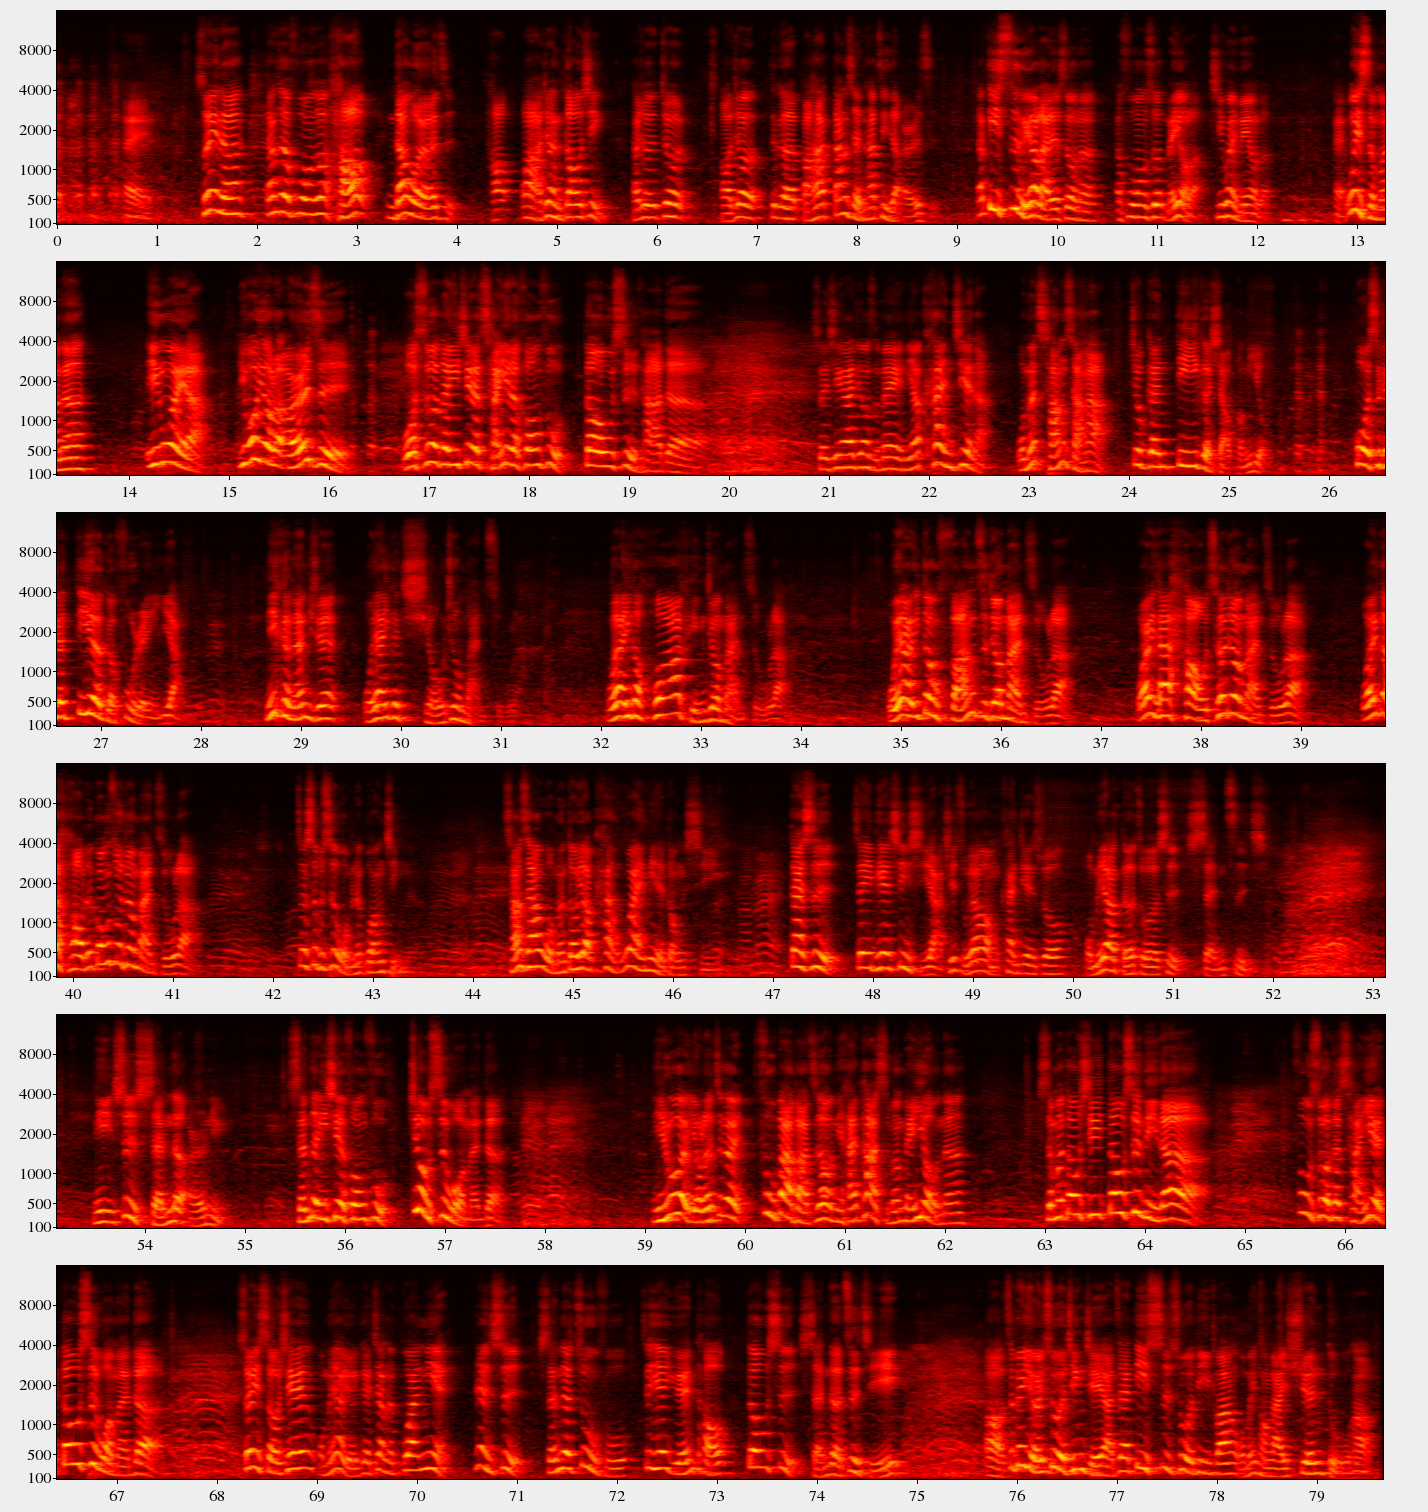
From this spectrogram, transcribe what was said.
哎，所以呢，当这个富翁说：“好，你当我儿子，好哇，就很高兴，他就就哦，就这个把他当成他自己的儿子。”那第四个要来的时候呢？那，富翁说没有了，机会没有了。哎，为什么呢？因为啊，我有了儿子，我所有的一切的产业的丰富都是他的。所以，亲爱的弟兄姊妹，你要看见啊，我们常常啊，就跟第一个小朋友，或是跟第二个富人一样，你可能你觉得我要一个球就满足了，我要一个花瓶就满足了，我要一栋房子就满足了。我要一台好车就满足了，我要一个好的工作就满足了，这是不是我们的光景呢？常常我们都要看外面的东西，但是这一篇信息啊，其实主要让我们看见说，我们要得着的是神自己。你是神的儿女，神的一切丰富就是我们的。你如果有了这个富爸爸之后，你还怕什么没有呢？什么东西都是你的。所有的产业都是我们的，所以首先我们要有一个这样的观念，认识神的祝福，这些源头都是神的自己。哦，这边有一处的经节啊，在第四处的地方，我们一同来宣读哈。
